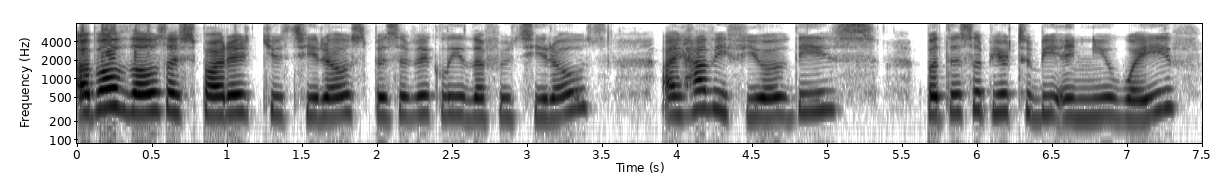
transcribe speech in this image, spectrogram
Above those, I spotted Cutetitos, specifically the Frutitos. I have a few of these, but this appeared to be a new wave.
